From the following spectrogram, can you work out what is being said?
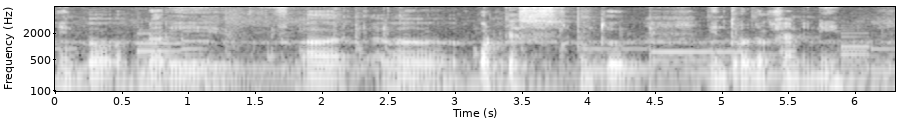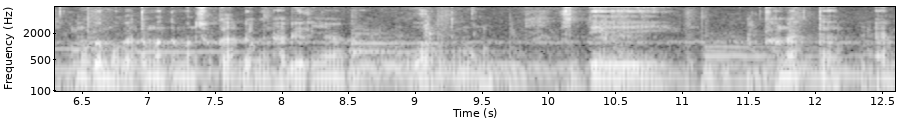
info dari uh, uh, podcast untuk introduction ini moga-moga teman-teman suka dengan hadirnya warung teman stay connected and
